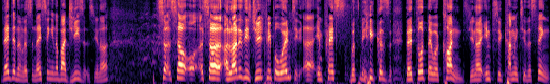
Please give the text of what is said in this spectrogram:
they didn't listen. They're singing about Jesus, you know. so, so, so a lot of these Jewish people weren't uh, impressed with me because they thought they were conned, you know, into coming to this thing.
